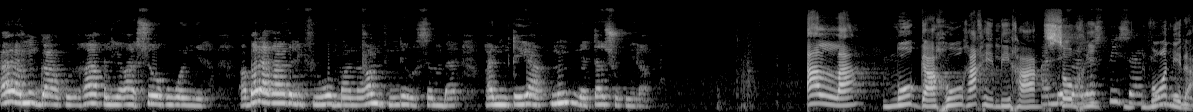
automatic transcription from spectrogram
ala mi gaakul haakali yaa sooku wanyira abala haakali fi wo mana an findir sembe kanite ya nu yata sukira Ala mugahu rahiliha sorri monira.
